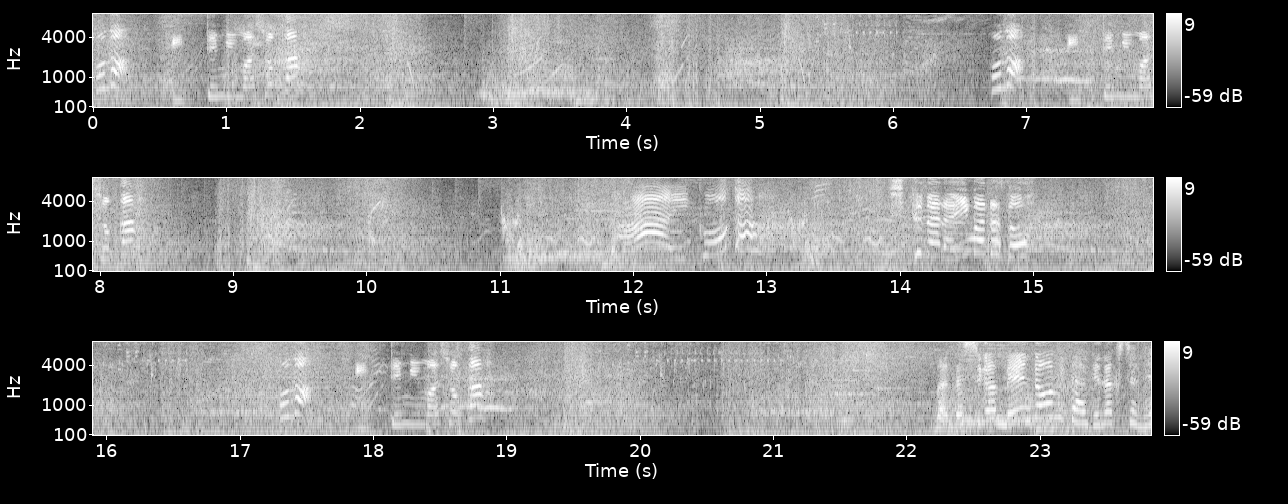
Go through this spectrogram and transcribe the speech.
ほな行ってみましょうか。ほな行ってみましょうか私が面倒見てあげなくちゃね。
